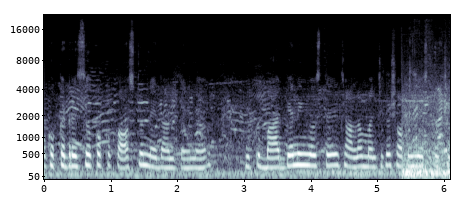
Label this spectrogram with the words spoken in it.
ఒక్కొక్క డ్రెస్ ఒక్కొక్క కాస్ట్ ఉన్నాయి దానిపైన. మీకు బార్గెనింగ్ వస్తే చాలా మంచిగా షాపింగ్ చేసుకోవచ్చు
